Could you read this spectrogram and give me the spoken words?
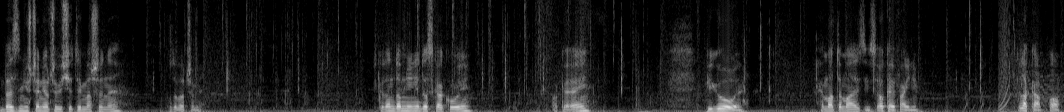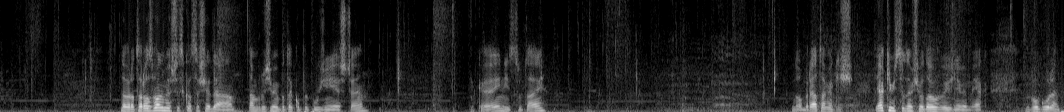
Bez zniszczenia oczywiście tej maszyny. Zobaczymy. Tylko tam do mnie nie doskakuj. Okej. Piguły. Hematomazis. Okej, fajnie. Lock up, o. Dobra, to rozwalmy wszystko co się da. Tam wrócimy po te kupy później jeszcze. Okej, nic tutaj. Dobra, tam jakiś... Jakimś cudem się udało wyjść, nie wiem jak w ogóle.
